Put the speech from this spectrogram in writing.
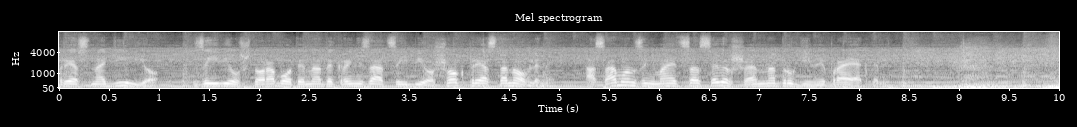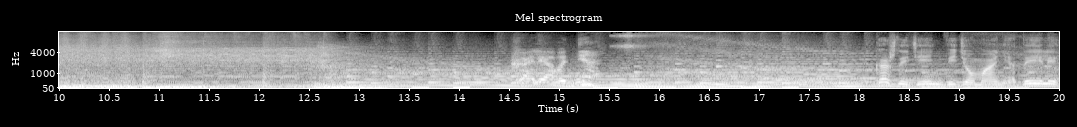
Фреснадильо заявил, что работы над экранизацией «Биошок» приостановлены, а сам он занимается совершенно другими проектами. Халява дня. Каждый день Видеомания Дейли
